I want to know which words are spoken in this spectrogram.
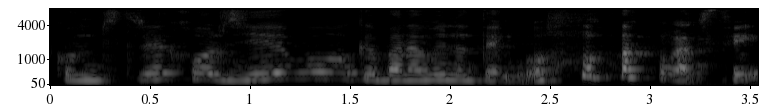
Consejos llevo que para mí no tengo, algo así.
